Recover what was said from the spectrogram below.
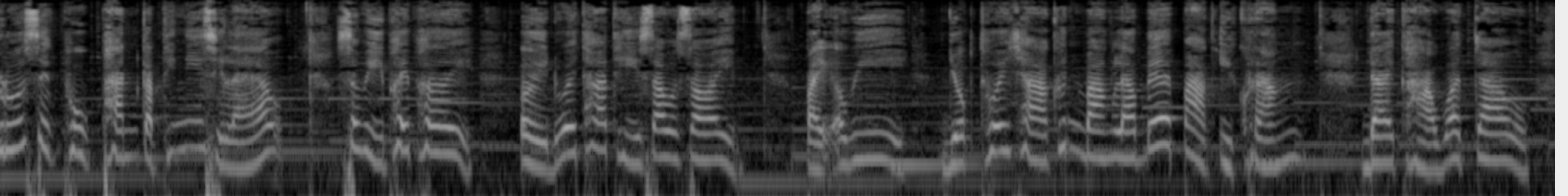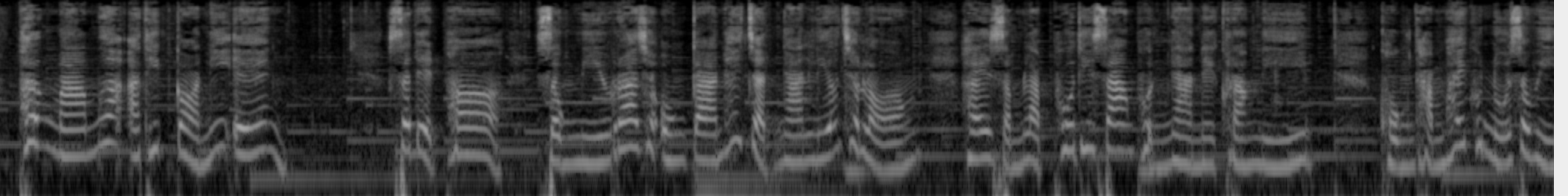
รู้สึกผูกพันกับที่นี่สิแล้ว สวีเพยเพยเอ่ยด้วยท่าทีเศร้าส้อย ไปอวี ยกถ้วยชาขึ้นบังแล้วเบ้ปากอีกครั้ง ได้ข่าวว่าเจ้า เพิ่งมาเมื่ออาทิตย์ก่อนนี่เอง เสด็จพ่อทรงมีราชองค์การให้จัดงานเลี้ยงฉลอง ให้สำหรับผู้ที่สร้างผลงานในครั้งนี้ คงทำให้คุณหนูสวี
